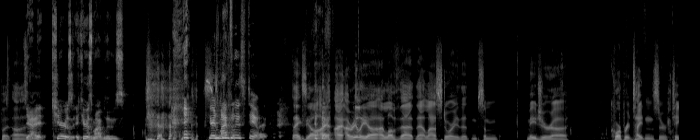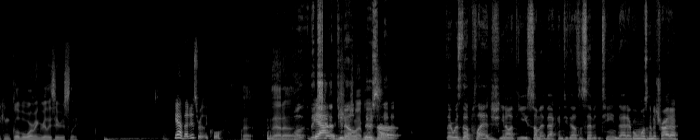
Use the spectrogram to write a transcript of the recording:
But uh Yeah, it cures it cures my blues. Here's my blues too. Thanks, y'all. I, I, I really uh, I love that that last story that some major uh, corporate titans are taking global warming really seriously. yeah, that is really cool. That uh, Well, they Yeah. should. You know, there's a there was the pledge, you know, at the summit back in 2017 that everyone was going to try to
